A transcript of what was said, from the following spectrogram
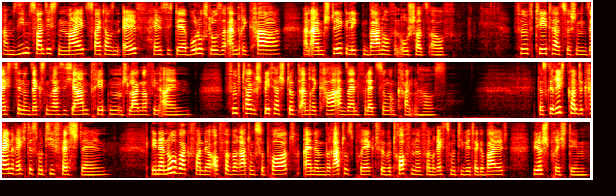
Am 27. Mai 2011 hält sich der wohnungslose André K. an einem stillgelegten Bahnhof in Oschatz auf. Fünf Täter zwischen 16 und 36 Jahren treten und schlagen auf ihn ein. Fünf Tage später stirbt André K. an seinen Verletzungen im Krankenhaus. Das Gericht konnte kein rechtes Motiv feststellen. Lena Nowak von der Opferberatung Support, einem Beratungsprojekt für Betroffene von rechtsmotivierter Gewalt, widerspricht dem.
